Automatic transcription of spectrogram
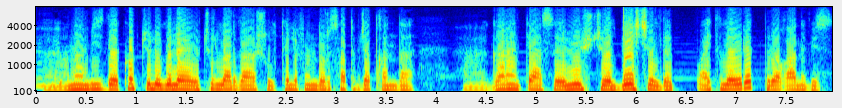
Анан бизде көпчүлүк эле учурларда ушул телефондорду сатып жатканда гарантиясы үч жыл беш жыл деп айтыла берет. Бирок аны биз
